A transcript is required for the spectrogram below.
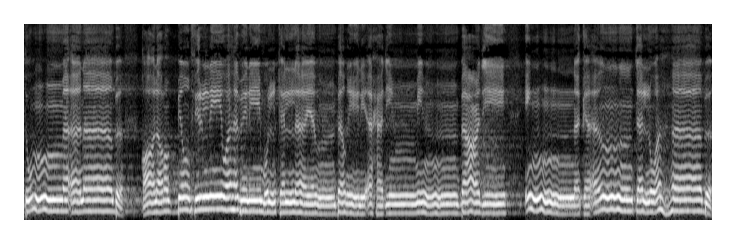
ثم أناب. قال رب اغفر لي وهب لي ملكا لا ينبغي لأحد من بعدي. إنك أنت الوهاب.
